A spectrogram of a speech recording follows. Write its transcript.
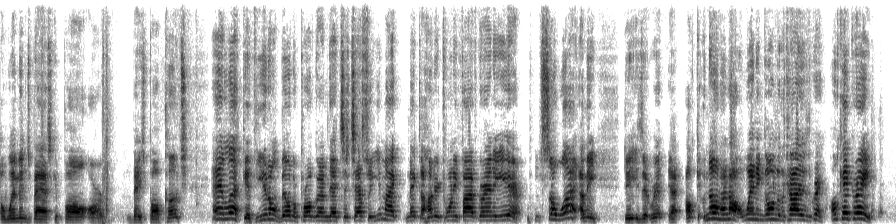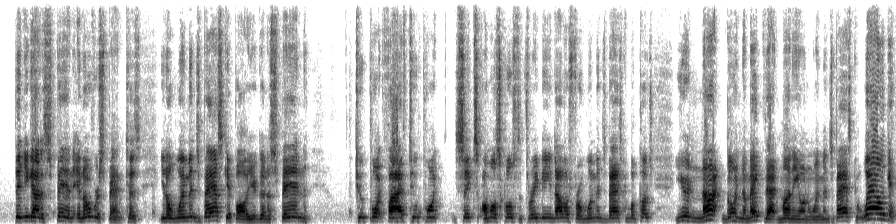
a women's basketball, or baseball coach, Hey, look, if you don't build a program that's successful, you might make 125 grand a year. So what? I mean, do, is it re- okay? No, no, no. Winning, going to the college is great. Okay, great. Then you got to spend and overspend because you know women's basketball. You're going to spend 2.5, 2.6, almost close to three million dollars for a women's basketball coach. You're not going to make that money on women's basketball. Well, again,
